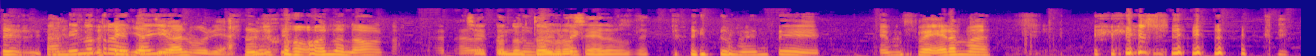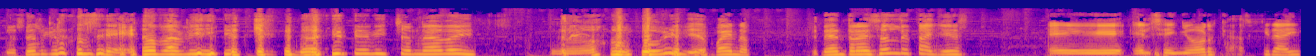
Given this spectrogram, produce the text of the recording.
También otro ya te detalle. iba a alburear. No, no, no, no. para nada. Che, conductor mente- grosero. güey. tu mente enferma. no seas grosero, David. Nadie te ha dicho nada y. No, muy bien. Bueno, dentro de esos detalles, eh, el señor Kaz Hirai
